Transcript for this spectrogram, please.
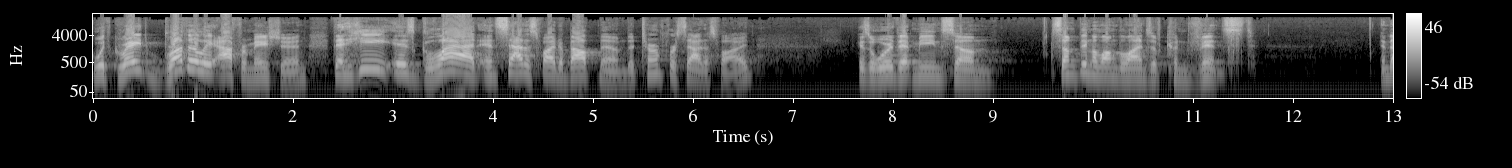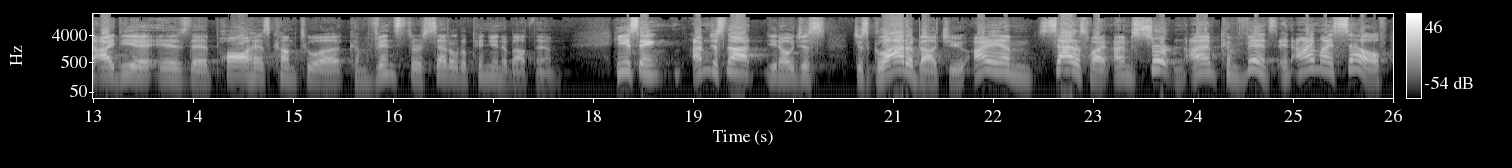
with great brotherly affirmation that he is glad and satisfied about them. The term for satisfied is a word that means um, something along the lines of convinced. And the idea is that Paul has come to a convinced or settled opinion about them. He is saying, I'm just not, you know, just just glad about you. I am satisfied. I'm certain. I am convinced. And I myself,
